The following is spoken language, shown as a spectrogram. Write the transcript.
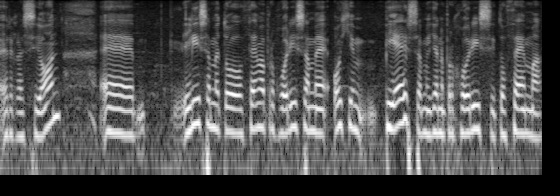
εργασιών. Ε, λύσαμε το θέμα, προχωρήσαμε, όχι πιέσαμε για να προχωρήσει το θέμα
